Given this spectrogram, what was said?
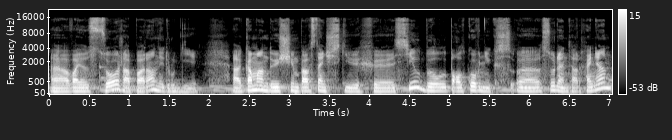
э, Вайосцор, Апаран и другие. А, командующим повстанческих сил был полковник Сурент Арханян,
